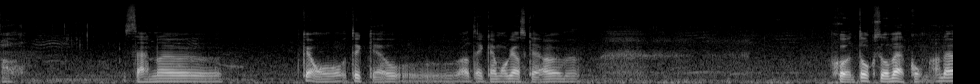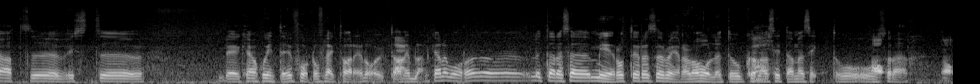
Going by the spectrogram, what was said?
Ja. Sen eh, kan jag tycka att det kan vara ganska eh, skönt också och välkomnande att eh, visst det kanske inte är fart och fläkt varje dag utan Nej. ibland kan det vara lite mer åt det reserverade hållet och kunna ja. sitta med sitt och, och sådär. Ja.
